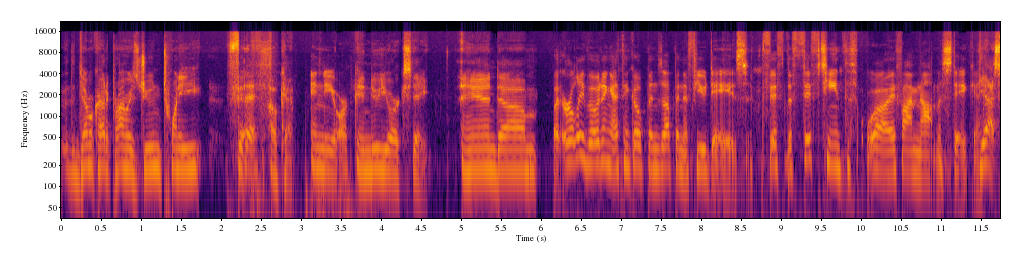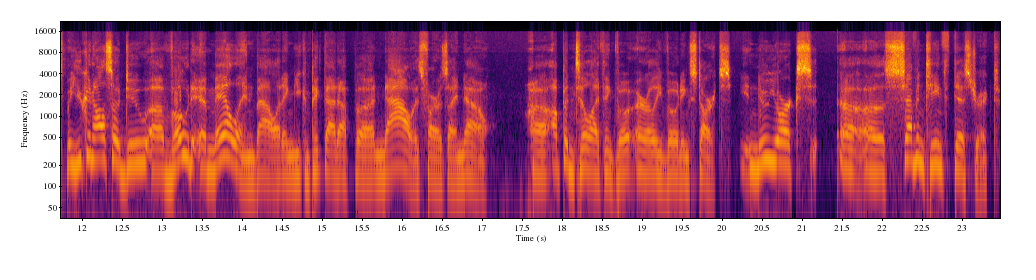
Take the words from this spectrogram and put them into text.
The Democratic primary is June 25th. Fifth. Okay. in New York. In New York State. And um, But early voting, I think, opens up in a few days. Fifth, the fifteenth, uh, if I'm not mistaken. yes, but you can also do uh, vote uh, mail-in balloting. You can pick that up uh, now, as far as I know, uh, up until I think vote, early voting starts. In New York's uh, uh, 17th district,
